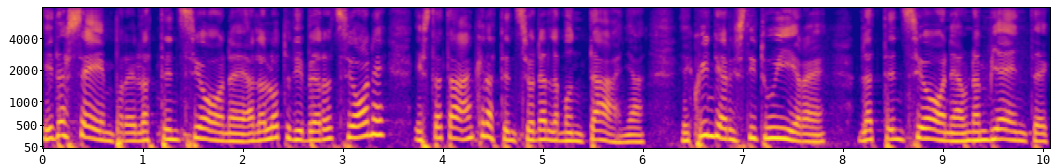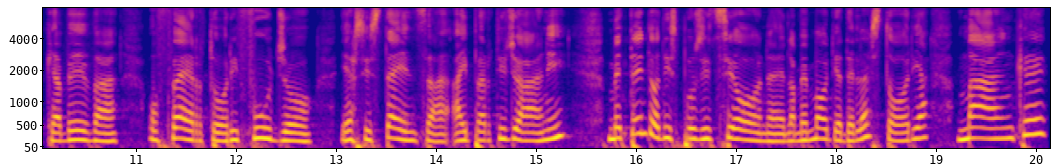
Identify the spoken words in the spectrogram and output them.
E da sempre l'attenzione alla lotta di liberazione è stata anche l'attenzione alla montagna e quindi a restituire l'attenzione a un ambiente che aveva offerto rifugio e assistenza ai partigiani mettendo a disposizione la memoria della storia ma anche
